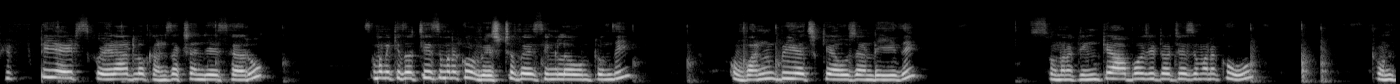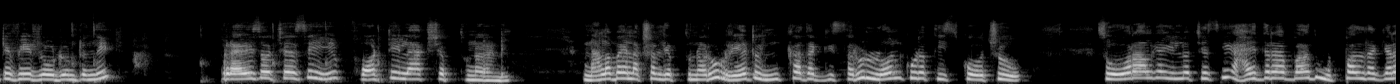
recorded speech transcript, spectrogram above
ఫిఫ్టీ ఎయిట్ స్క్వేర్ యార్డ్లో కన్స్ట్రక్షన్ చేశారు. సో మనకి ఇది వచ్చేసి మనకు వెస్ట్ ఫేసింగ్లో ఉంటుంది. వన్ బిహెచ్కే హౌస్ అండి ఇది. సో మనకి ఇంటి ఆపోజిట్ వచ్చేసి మనకు ట్వంటీ ఫీట్ రోడ్ ఉంటుంది. ప్రైస్ వచ్చేసి ఫార్టీ ల్యాక్స్ చెప్తున్నారండి. నలభై లక్షలు చెప్తున్నారు రేటు ఇంకా తగ్గిస్తారు లోన్ కూడా తీసుకోవచ్చు. సో ఓవరాల్గా ఇల్లు వచ్చేసి హైదరాబాద్ ఉప్పల్ దగ్గర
